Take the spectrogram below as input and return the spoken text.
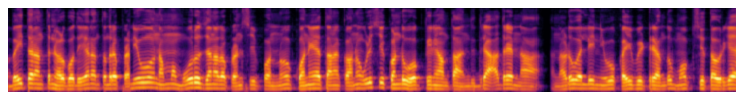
ಬೈತಾರೆ ಅಂತಲೇ ಹೇಳ್ಬೋದು. ಏನಂತಂದರೆ ನೀವು ನಮ್ಮ ಮೂರು ಜನರ ಫ್ರೆಂಡ್ಶಿಪ್ಪನ್ನು ಕೊನೆಯ ತನಕನೂ ಉಳಿಸಿಕೊಂಡು ಹೋಗ್ತೀನಿ ಅಂತ ಅಂದಿದ್ರೆ, ಆದರೆ ನಡುವಲ್ಲಿ ನೀವು ಕೈ ಬಿಟ್ರಿ ಅಂದು ಮೋಕ್ಷಿತ ಅವರಿಗೆ,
